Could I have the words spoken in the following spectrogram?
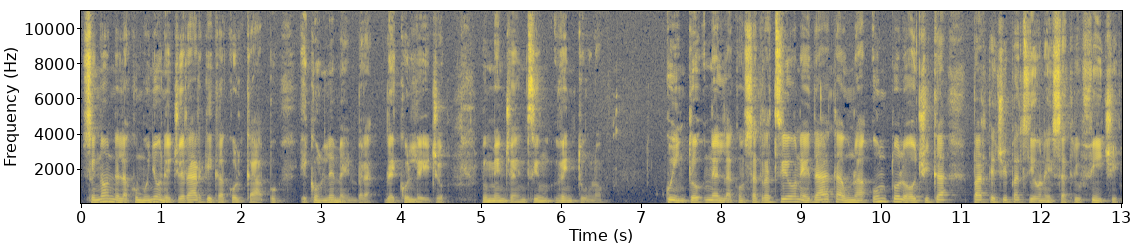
se non nella comunione gerarchica col capo e con le membra del collegio. Lumen Gentium 21. Quinto, nella consacrazione è data una ontologica partecipazione ai sacri uffici,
